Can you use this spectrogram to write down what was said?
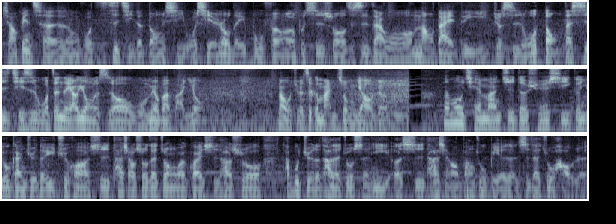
想要变成我自己的东西，我血肉的一部分，而不是说只是在我脑袋里，就是我懂，但是其实我真的要用的时候，我没有办法用。那我觉得这个蛮重要的。那目前蛮值得学习跟有感觉的一句话是，他小时候在赚外快时，他说他不觉得他在做生意，而是他想要帮助别人，是在做好人。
